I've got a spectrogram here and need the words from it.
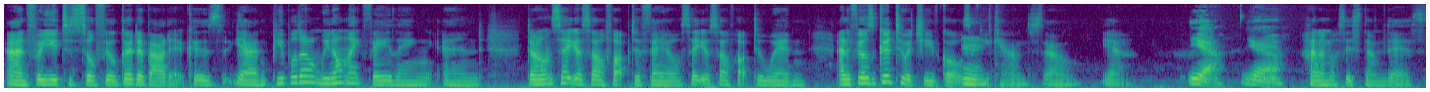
and for you to still feel good about it. Because yeah, people don't. We don't like failing and don't set yourself up to fail. Set yourself up to win. And it feels good to achieve goals mm. if you can. So, yeah. Yeah, yeah. 花のシステムです。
